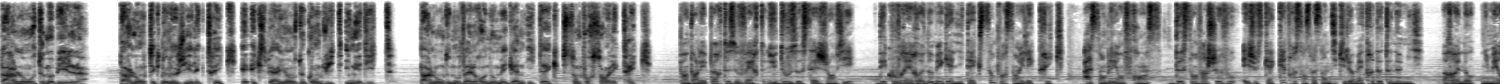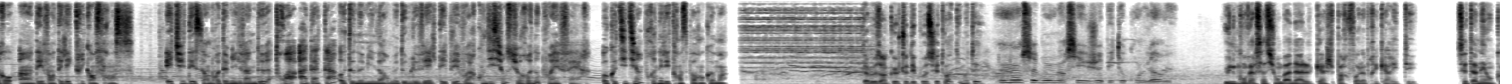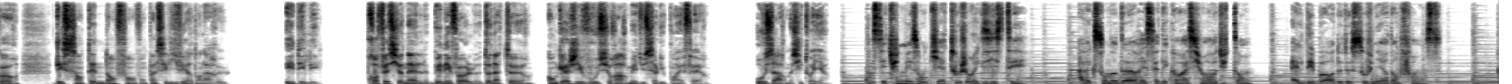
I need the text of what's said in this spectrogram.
Parlons automobile. Parlons technologie électrique et expérience de conduite inédite. Parlons de nouvelles Renault Mégane E-Tech 100% électrique. Pendant les portes ouvertes du 12 au 16 janvier, découvrez Renault Mégane E-Tech 100% électrique. Assemblé en France, 220 chevaux et jusqu'à 470 km d'autonomie. Renault, numéro 1 des ventes électriques en France. Étude décembre 2022, 3A Data, autonomie norme WLTP, voire conditions sur Renault.fr. Au quotidien, prenez les transports en commun. T'as besoin que je te dépose chez toi, Timothée? Non, non, c'est bon, merci, j'habite au coin de la rue. Une conversation banale cache parfois la précarité. Cette année encore, des centaines d'enfants vont passer l'hiver dans la rue. Aidez-les. Professionnels, bénévoles, donateurs, engagez-vous sur arméedusalut.fr. Aux armes, citoyens. C'est une maison qui a toujours existé. Avec son odeur et sa décoration hors du temps, elle déborde de souvenirs d'enfance.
